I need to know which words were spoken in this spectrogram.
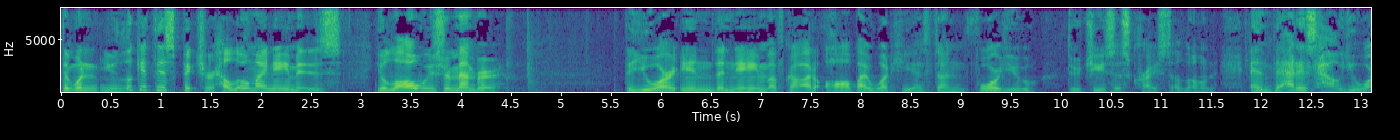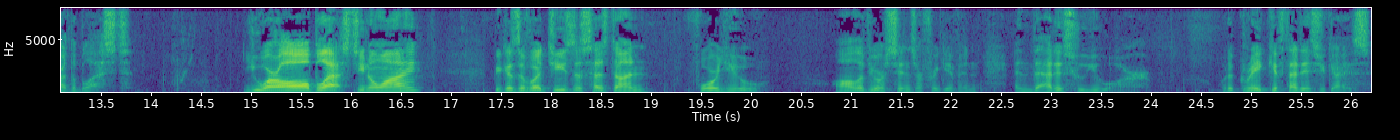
that when you look at this picture, hello, my name is, you'll always remember that you are in the name of God, all by what He has done for you through Jesus Christ alone. And that is how you are the blessed. You are all blessed. You know why? Because of what Jesus has done for you. All of your sins are forgiven, and that is who you are. What a great gift that is, you guys,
